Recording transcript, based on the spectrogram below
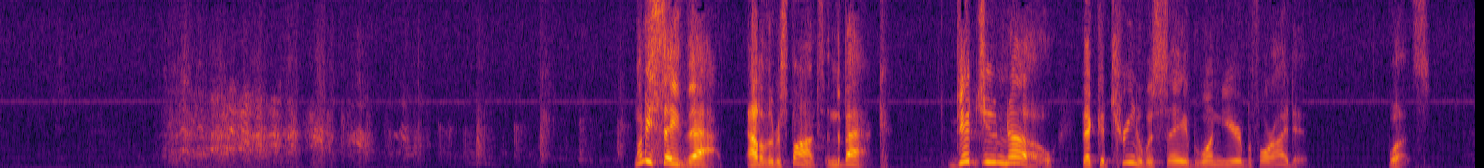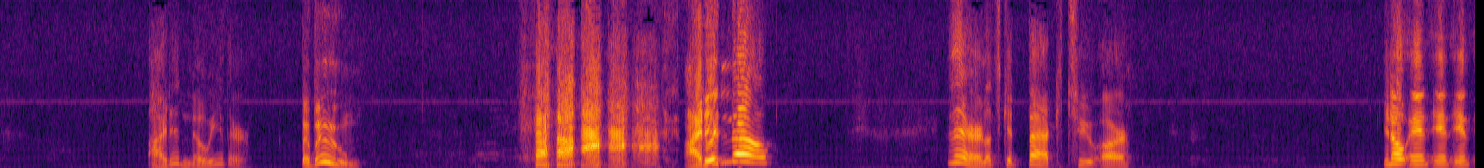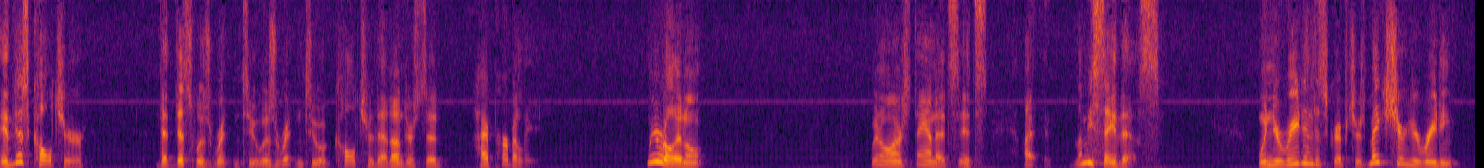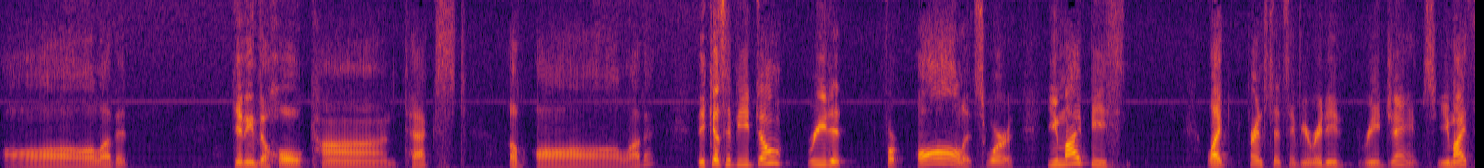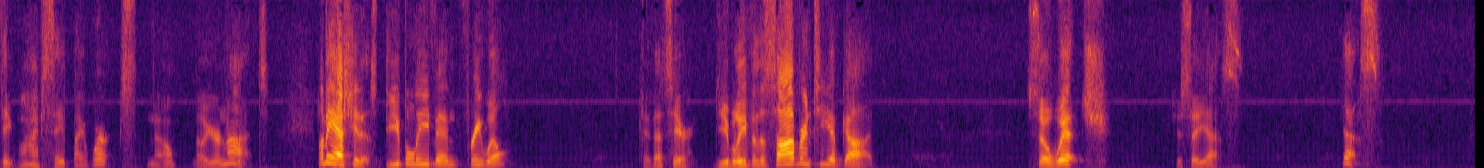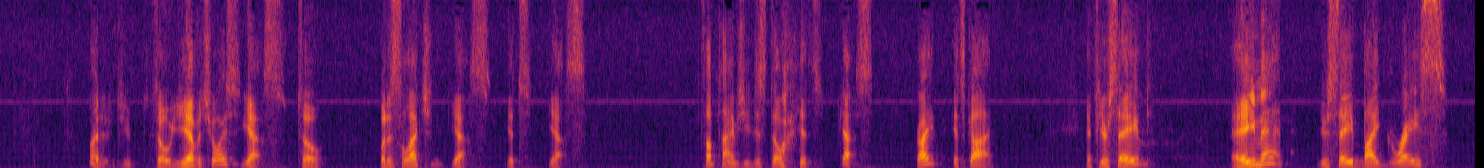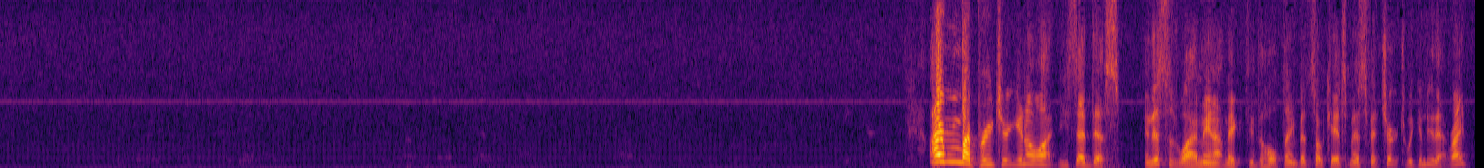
Let me say that out of the response in the back. Did you know that Katrina was saved one year before I did? Was. I didn't know either. Boom. I didn't know. There, let's get back to our. You know, in, in, in, in this culture that this was written to, was written to a culture that understood hyperbole. We really don't. We don't understand it. It's. it's I, let me say this. When you're reading the scriptures, make sure you're reading all of it, getting the whole context of all of it. Because if you don't read it for all it's worth, you might be like, for instance, if you read, read James, you might think, well, I'm saved by works. No, no, you're not. Let me ask you this Do you believe in free will? Okay, that's here. Do you believe in the sovereignty of God? So which? Just say yes. Yes. What you so you have a choice? Yes. So but a selection? Yes. It's yes. Sometimes you just don't it's yes. Right? It's God. If you're saved, amen. You're saved by grace I remember my preacher, you know what? He said this, and this is why I may not make it through the whole thing, but it's okay. It's Misfit Church. We can do that, right?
